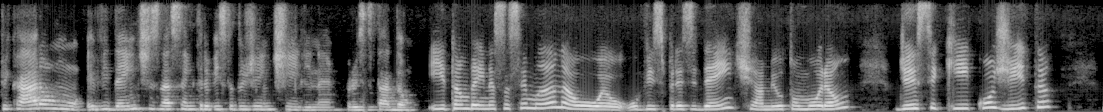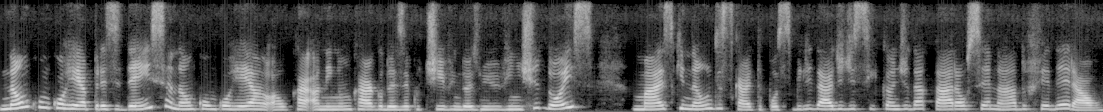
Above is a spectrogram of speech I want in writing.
ficaram evidentes nessa entrevista do Gentili, né, para o Estadão. E também nessa semana, o, o vice-presidente, Hamilton Mourão, disse que cogita não concorrer à presidência, não concorrer a, a nenhum cargo do executivo em 2022, mas que não descarta a possibilidade de se candidatar ao Senado Federal.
